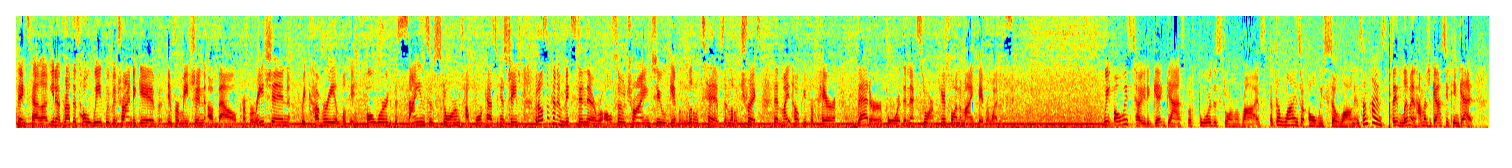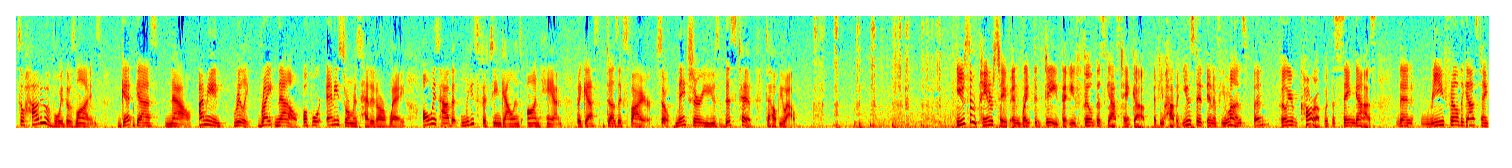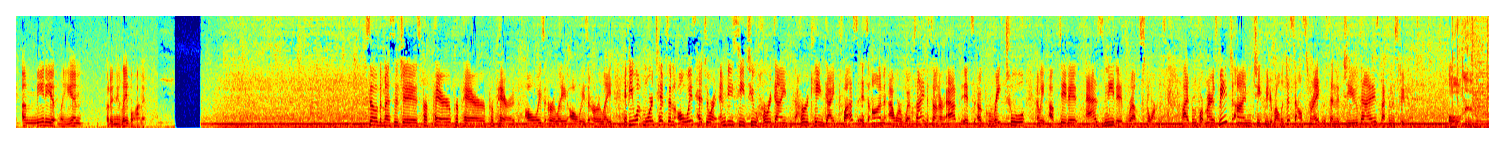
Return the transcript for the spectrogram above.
Thanks, Kyla. You know, throughout this whole week, we've been trying to give information about preparation, recovery, looking forward, the science of storms, how forecasting has changed, but also kind of mixed in there, we're also trying to give little tips and little tricks that might help you prepare better for the next storm. Here's one of my favorite ones. We always tell you to get gas before the storm arrives, but the lines are always so long, and sometimes they limit how much gas you can get. So how do you avoid those lines? Get gas now. I mean, really, right now, before any storm is headed our way. Always have at least 15 gallons on hand, but gas does expire. So make sure you use this tip to help you out. Use some painter's tape and write the date that you filled this gas tank up. If you haven't used it in a few months, then fill your car up with the same gas. Then refill the gas tank immediately and put a new label on it. So the message is prepare, prepare, prepare. Always early, always early. If you want more tips, and always head to our NBC2 Hurricane, Hurricane Guide Plus. It's on our website, it's on our app. It's a great tool, and we update it as needed throughout storms. Live from Fort Myers Beach, I'm Chief Meteorologist Allyson. Going to send it to you guys back in the studio. All new.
